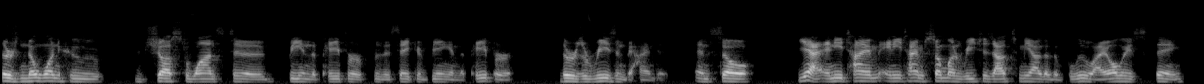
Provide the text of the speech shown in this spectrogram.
there's no one who just wants to be in the paper for the sake of being in the paper. There's a reason behind it, and so yeah, anytime anytime someone reaches out to me out of the blue, I always think,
